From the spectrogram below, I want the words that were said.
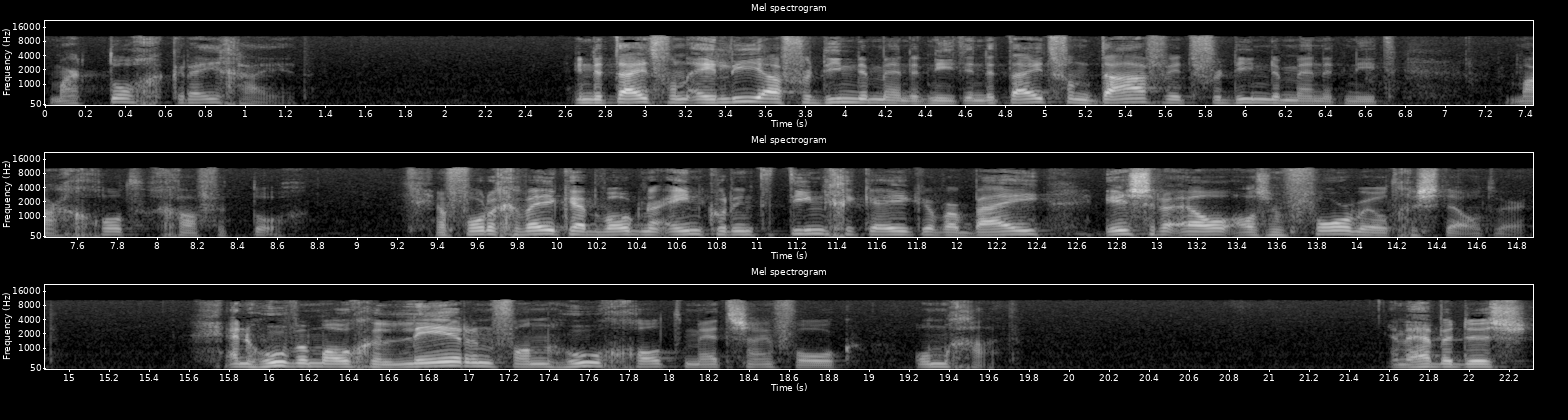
Maar toch kreeg hij het. In de tijd van Elia verdiende men het niet. In de tijd van David verdiende men het niet. Maar God gaf het toch. En vorige week hebben we ook naar 1 Korinthe 10 gekeken, waarbij Israël als een voorbeeld gesteld werd. En hoe we mogen leren van hoe God met zijn volk omgaat. En we hebben dus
